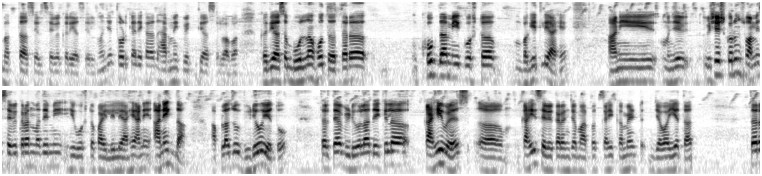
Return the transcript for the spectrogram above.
भक्त असेल सेवेकरी असेल म्हणजे थोडक्यात एखादा धार्मिक व्यक्ती असेल बाबा. कधी असं बोलणं होतं तर खूपदा मी एक गोष्ट बघितली आहे. आणि म्हणजे विशेष करून स्वामी सेवेकरांमध्ये मी ही गोष्ट पाहिलेली आहे. आणि अनेकदा आपला जो व्हिडिओ येतो तर त्या व्हिडिओला देखील काही वेळेस काही सेवेकरांच्या मार्फत काही कमेंट जेव्हा येतात तर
